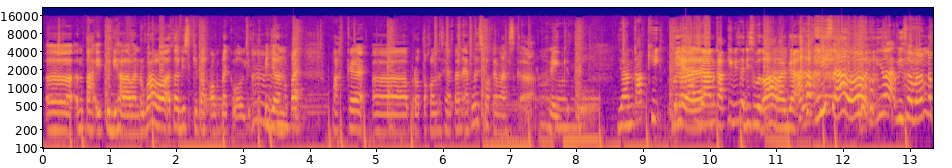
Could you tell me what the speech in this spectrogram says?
Eh, entah itu di halaman rumah lo atau di sekitar komplek lo gitu. Tapi jangan lupa pakai eh, protokol kesehatan at least pakai masker kayak gitu. Jalan kaki. Beneran Iya. jalan kaki bisa disebut olahraga. Bisa lo. Gila bisa banget.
